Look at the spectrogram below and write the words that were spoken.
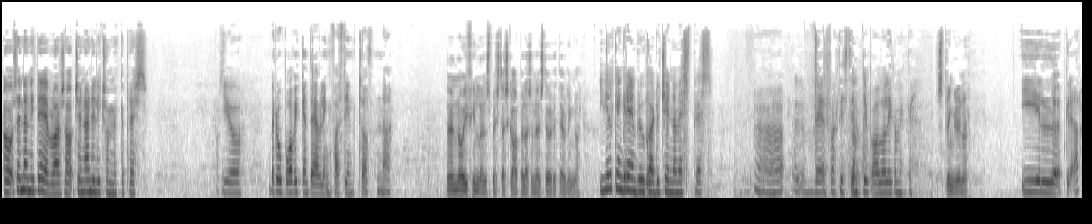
Och sen när ni tävlar så känner ni liksom mycket press? Jo. Beror på vilken tävling fast inte så, nej. Eh, Nå i Finlands mästerskap eller sådana större tävlingar. I vilken gren brukar du känna mest press? Uh, vet faktiskt inte typ alla lika mycket. Springgrenar. I löpgrenar.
